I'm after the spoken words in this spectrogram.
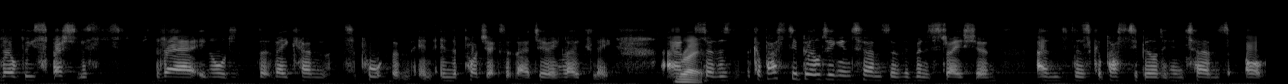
there'll be specialists there in order that they can support them in, in the projects that they're doing locally. Um, Right. so there's the capacity building in terms of administration and there's capacity building in terms of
